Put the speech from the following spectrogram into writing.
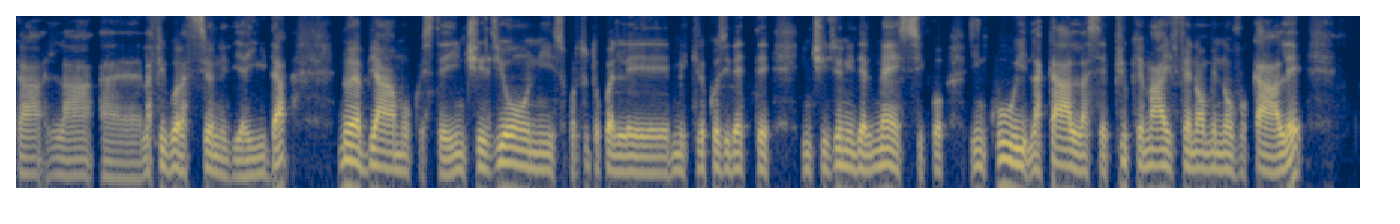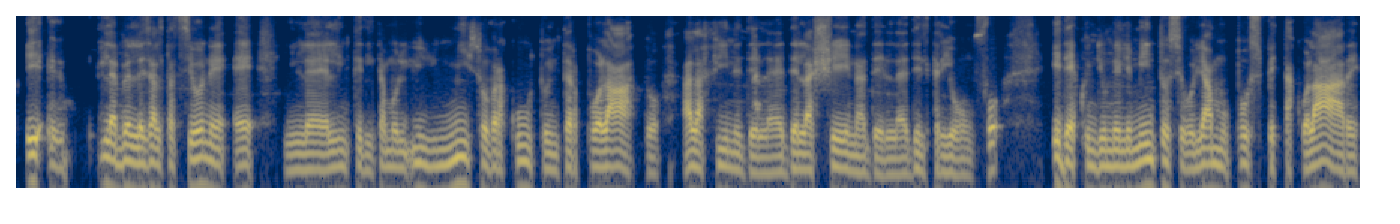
la, ehm, la figurazione di Aida, noi abbiamo queste incisioni, soprattutto quelle cosiddette incisioni del Messico, in cui la Callas è più che mai il fenomeno vocale e eh, l'esaltazione è il, diciamo, il mi sovracuto interpolato alla fine del, della scena del, del trionfo ed è quindi un elemento, se vogliamo, un po' spettacolare,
